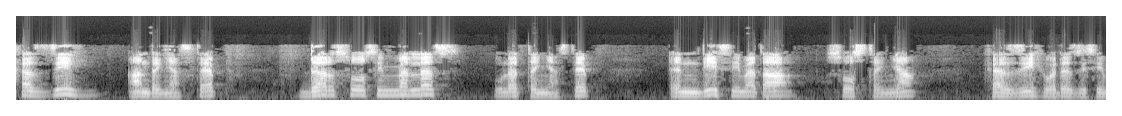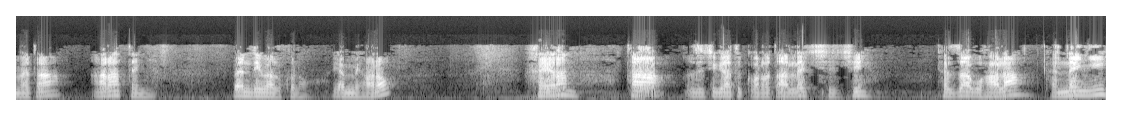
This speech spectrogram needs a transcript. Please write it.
ከዚህ አንደኛ step ደርሶ ሲመለስ ሁለተኛ step እንዲህ ሲመጣ ሶስተኛ ከዚህ ወደዚህ ሲመጣ አራተኛ በእንዲህ መልኩ ነው የሚሆነው። ኸይራን ታ እዚች ጋር ትቆረጣለች እቺ። ከዛ በኋላ ከነኚህ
